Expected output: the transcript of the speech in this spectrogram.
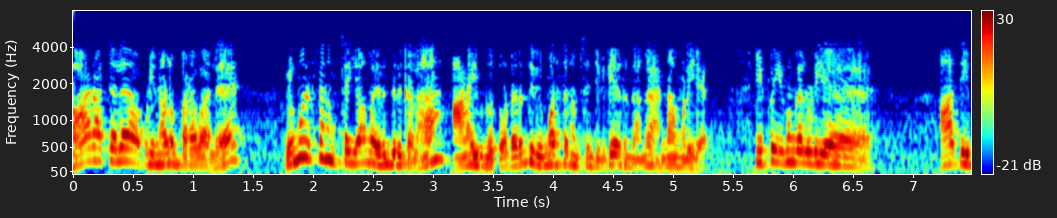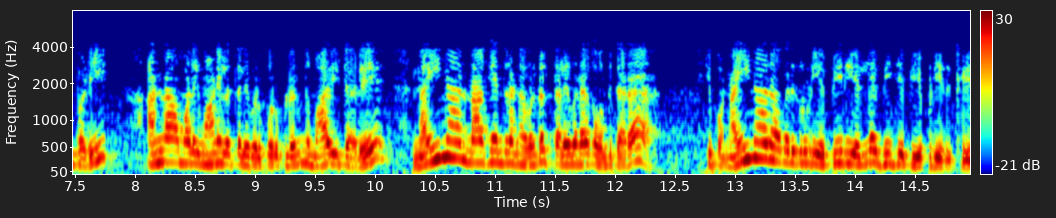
பாராட்டலை அப்படின்னாலும் பரவாயில்ல. விமர்சனம் செய்யாமல் இருந்திருக்கலாம். ஆனால் இவங்க தொடர்ந்து விமர்சனம் செஞ்சுக்கிட்டே இருந்தாங்க அண்ணாமலையை. இப்போ இவங்களுடைய ஆசைப்படி அண்ணாமலை மாநில தலைவர் பொறுப்பிலிருந்து மாறிட்டாரு. நயினார் நாகேந்திரன் அவர்கள் தலைவராக வந்துட்டாரா? இப்போ நயினார் அவர்களுடைய பீரியடில் பிஜேபி எப்படி இருக்கு?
